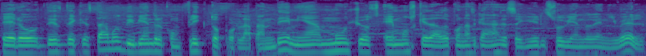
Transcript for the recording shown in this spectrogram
Pero desde que estamos viviendo el conflicto por la pandemia, muchos hemos quedado con las ganas de seguir subiendo de nivel.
